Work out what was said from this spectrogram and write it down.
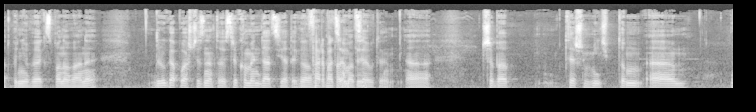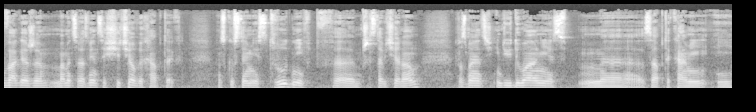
odpowiednio wyeksponowany. Druga płaszczyzna to jest rekomendacja tego Farmaceuty. farmaceuty. Trzeba też mieć tą uwagę, że mamy coraz więcej sieciowych aptek. W związku z tym jest trudniej przedstawicielom rozmawiać indywidualnie z, m, e, z aptekami i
